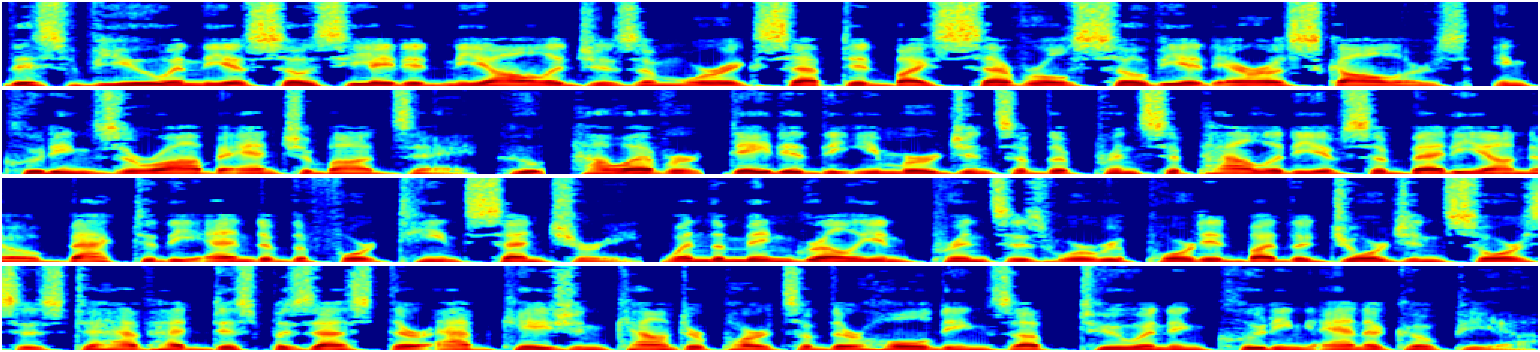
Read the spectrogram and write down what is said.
This view and the associated neologism were accepted by several Soviet-era scholars, including Zurab Anchabadze, who, however, dated the emergence of the Principality of Sabediano back to the end of the 14th century, when the Mingrelian princes were reported by the Georgian sources to have had dispossessed their Abkhazian counterparts of their holdings up to and including Anacopia.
